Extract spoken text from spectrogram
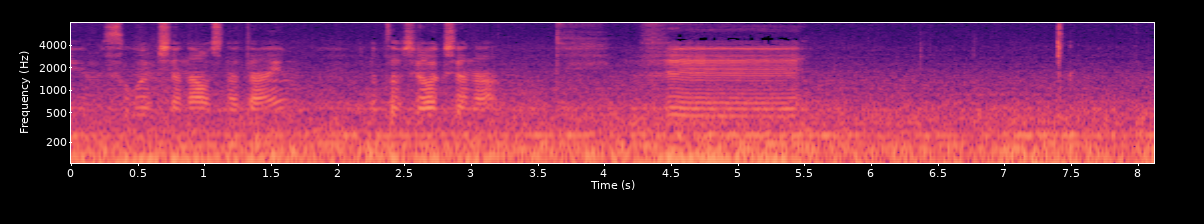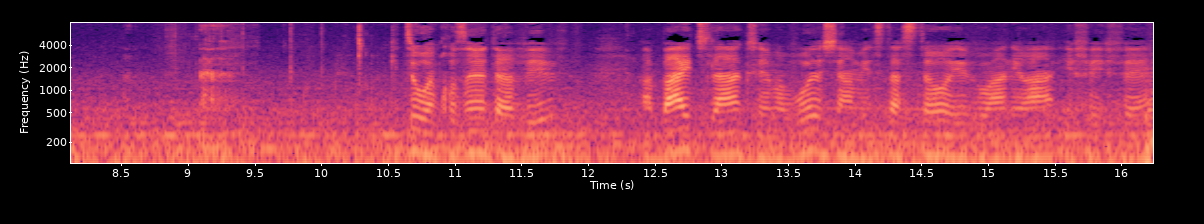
אם סוגרים שנה או שנתיים. מצב שרק שנה. ו... בקיצור, הם חוזרים לתל אביב. הבית שלה, כשהם עברו לשם, היא עשתה סטורי והוא היה נראה יפהפה.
